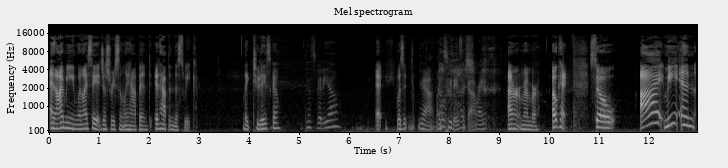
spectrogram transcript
And I mean, when I say it just recently happened, it happened this week. Like 2 days ago? This video? Eh, Was it Yeah, like two days ago, right? I don't remember. Okay, so I, me, and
